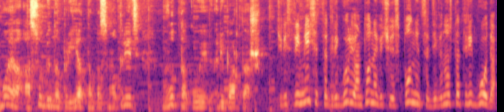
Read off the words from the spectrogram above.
мая особенно приятно посмотреть вот такой репортаж. Через три месяца Григорию Антоновичу исполнится 93 года,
